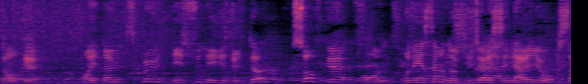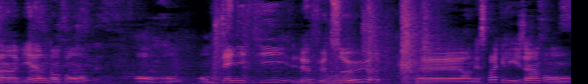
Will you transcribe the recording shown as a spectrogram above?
Donc, euh, on est un petit peu déçus des résultats, sauf que pour l'instant, on a plusieurs scénarios qui s'en viennent, donc on, planifie le futur. Euh, on espère que les gens vont,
